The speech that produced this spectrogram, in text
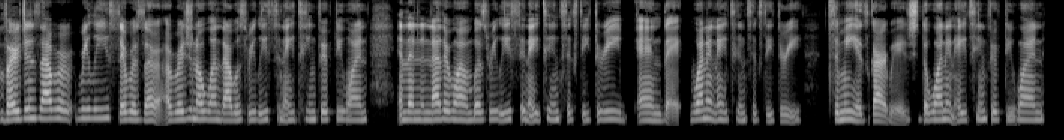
versions that were released. There was a original one that was released in 1851, and then another one was released in 1863. And the one in 1863 to me is garbage. The one in 1851,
